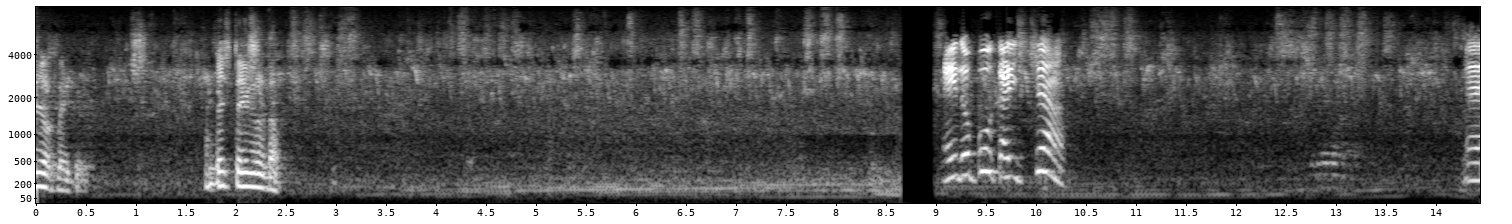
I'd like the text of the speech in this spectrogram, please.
ചോക്ലേറ്റ്. ഇഷ്ടം കേട്ടോ. ഇതപ്പൂ കഴിച്ച? ഏ?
